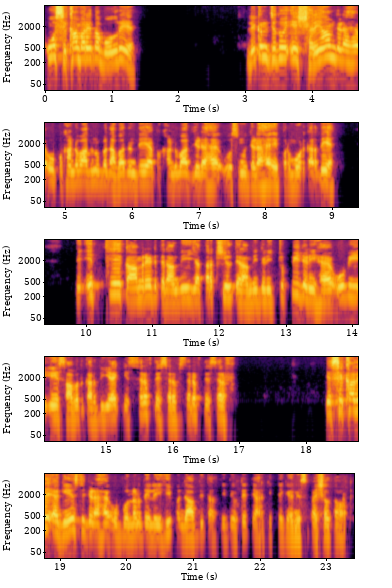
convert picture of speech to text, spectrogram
ਉਹ ਸਿੱਖਾਂ ਬਾਰੇ ਤਾਂ ਬੋਲਦੇ ਆ ਲੇਕਿਨ ਜਦੋਂ ਇਹ ਸ਼ਰਿਆਮ ਜਿਹੜਾ ਹੈ, ਉਹ ਪਖੰਡਵਾਦ ਨੂੰ ਵਧਾਵਾ ਦਿੰਦੇ ਆ, ਪਖੰਡਵਾਦ ਜਿਹੜਾ ਹੈ ਉਸ ਨੂੰ ਜਿਹੜਾ ਹੈ, ਇਹ ਪ੍ਰਮੋਟ ਕਰਦੇ ਆ। ਤੇ ਇੱਥੇ ਕਾਮਰੇਡ ਧਿਰਾਂ ਦੀ ਜਾਂ ਤਰਕਸ਼ੀਲ ਧਿਰਾਂ ਦੀ ਜਿਹੜੀ ਚੁੱਪੀ ਜਿਹੜੀ ਹੈ, ਉਹ ਵੀ ਇਹ ਸਾਬਤ ਕਰਦੀ ਹੈ ਕਿ ਸਿਰਫ ਤੇ ਸਿਰਫ ਸਿਰਫ ਤੇ ਸਿਰਫ ਇਹ ਸਿੱਖਾਂ ਦੇ ਅਗੇਂਸਟ ਜਿਹੜਾ ਹੈ, ਉਹ ਬੋਲਣ ਦੇ ਲਈ ਹੀ ਪੰਜਾਬ ਦੀ ਧਰਤੀ ਦੇ ਉੱਤੇ ਤਿਆਰ ਕੀਤੇ ਗਏ ਨੇ ਸਪੈਸ਼ਲ ਤੌਰ ਤੇ।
